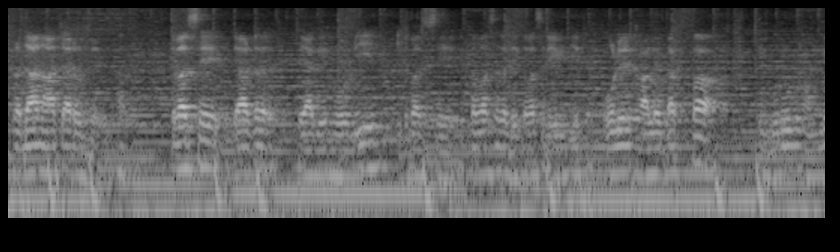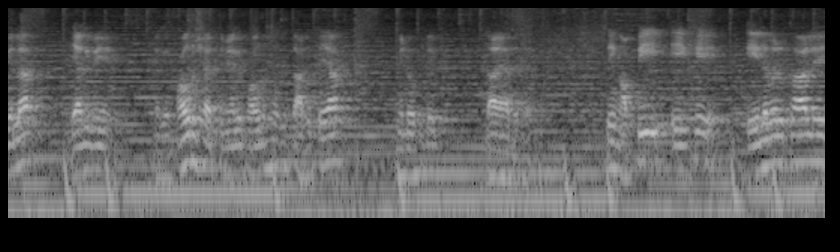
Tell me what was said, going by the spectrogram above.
ප්‍රධාන ආචාරවද එවස්සේ යාට එයාගේ හෝඩී ඉට පස්සේ එකවසර දෙකවස විදියට ඕලල් කාලය දක්වා ගුරු හම්වෙලා එයාගේ මේ ඇගේ පෞරුෂත්මයගේ පෞරුෂත තරිතයක් මෙලොක්ට දායාද කරන ඉතින් අපි ඒකේ ඒලවල් කාලේ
